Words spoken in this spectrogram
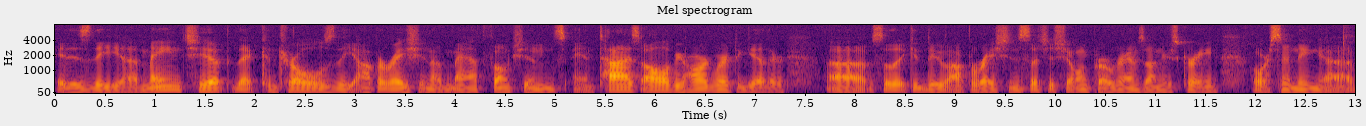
It is the uh, main chip that controls the operation of math functions and ties all of your hardware together uh, so that it can do operations such as showing programs on your screen or sending uh,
